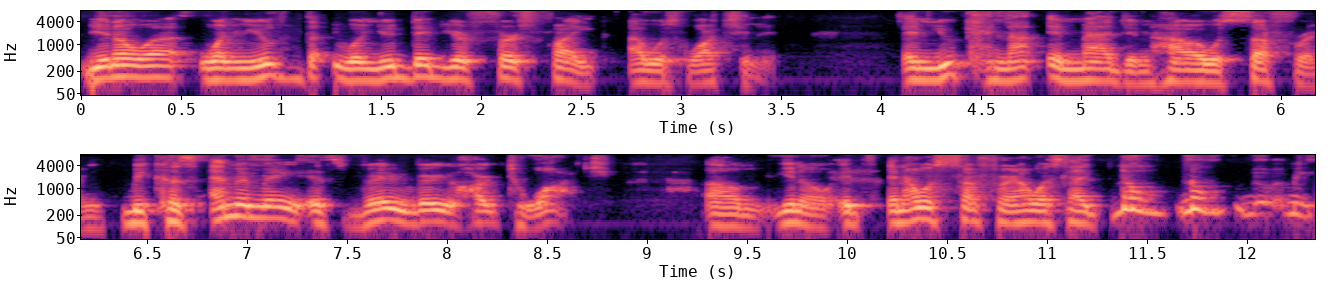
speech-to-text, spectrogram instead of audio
You know what? When you when you did your first fight, I was watching it and you cannot imagine how I was suffering because MMA is very very hard to watch. Um, you know, it's and I was suffering. I was like, no, no, no. I mean,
